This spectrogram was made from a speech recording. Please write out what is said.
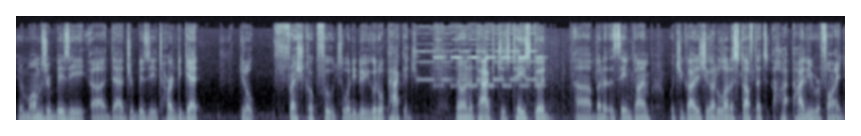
you know, moms are busy, uh, dads are busy. It's hard to get, you know, fresh cooked food. So, what do you do? You go to a package, you know, and the packages taste good, uh, but at the same time, what you got is you got a lot of stuff that's hi- highly refined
